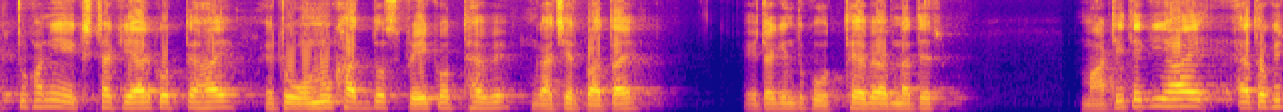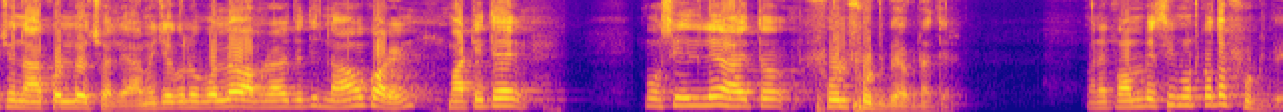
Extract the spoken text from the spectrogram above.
একটুখানি এক্সট্রা কেয়ার করতে হয়, একটু অনুখাদ্য স্প্রে করতে হবে গাছের পাতায়। এটা কিন্তু করতে হবে আপনাদের। মাটিতে কি হয়, এত কিছু না করলেও চলে। আমি যেগুলো বললাম, আপনারা যদি নাও করেন, মাটিতে বসিয়ে দিলে হয়তো ফুল ফুটবে আপনাদের। মানে কম বেশি মোট কথা ফুটবে,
